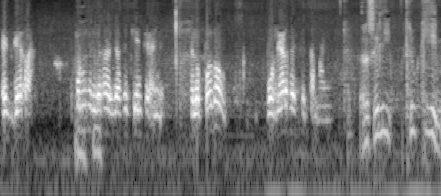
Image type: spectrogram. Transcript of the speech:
es guerra. Estamos en guerra desde hace 15 años. Se lo puedo poner de ese tamaño. Araceli, creo que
